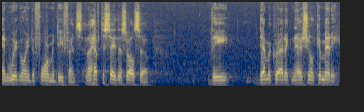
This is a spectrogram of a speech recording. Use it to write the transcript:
and we're going to form a defense. And I have to say this also the Democratic National Committee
